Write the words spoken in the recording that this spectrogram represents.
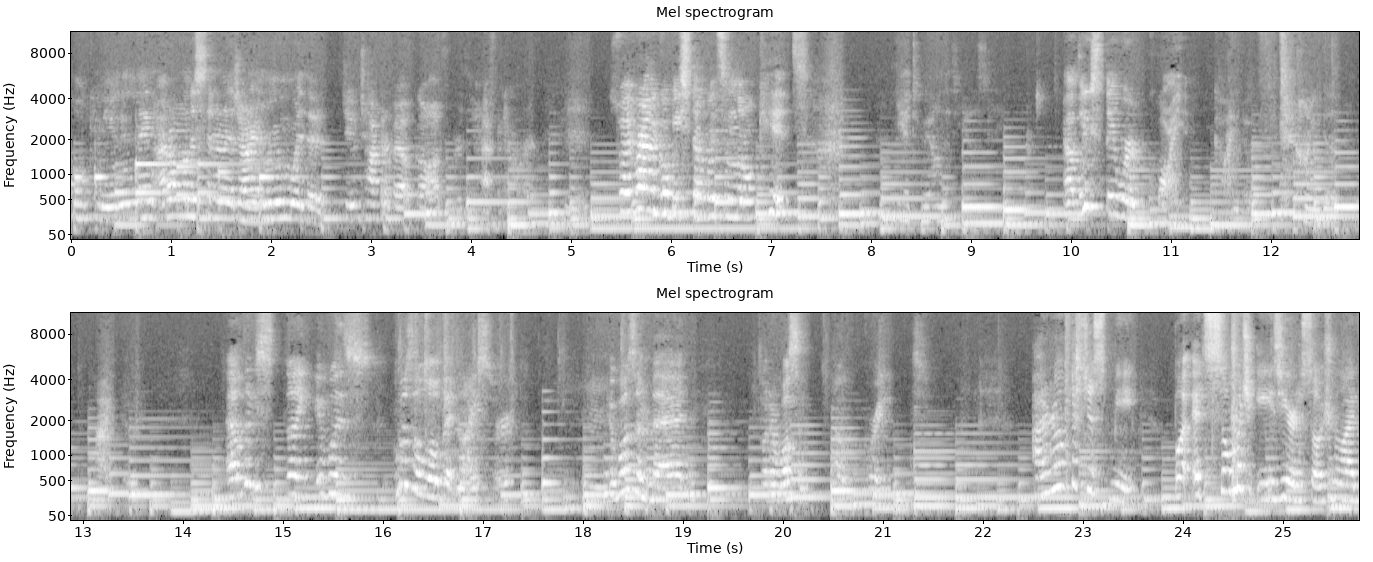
whole communion thing. I don't want to sit in a giant room with a dude talking about God for half an hour. So I'd rather go be stuck with some little kids. Yeah, to be honest, At least they were quiet, kind of. Kind of. Kind of. At least like it was it was a little bit nicer. It wasn't bad, but it wasn't great. I don't know if it's just me, but it's so much easier to socialize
